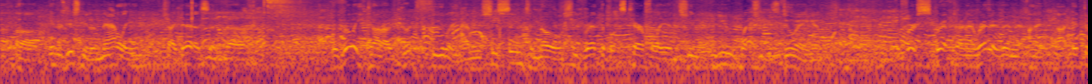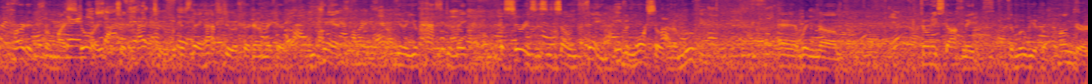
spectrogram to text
uh, uh, introduced me to Natalie Chaidez, and it really got a good feeling. I mean, she seemed to know. She'd read the books carefully, and she knew what she was doing. And the first script, and I read it, and I, I, it departed from my story, which it had to, because they have to if they're going to make a. You can't, you know, you have to make a series as its own thing, even more so than a movie. And when um, Tony Scott made the movie of The Hunger,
